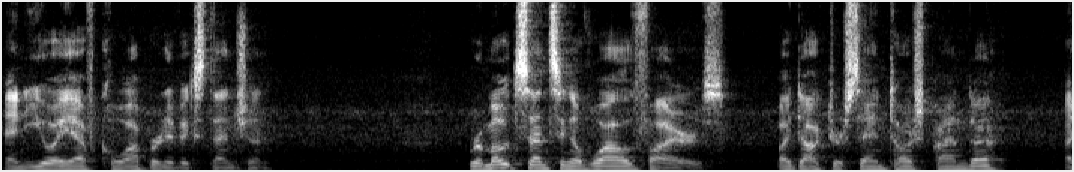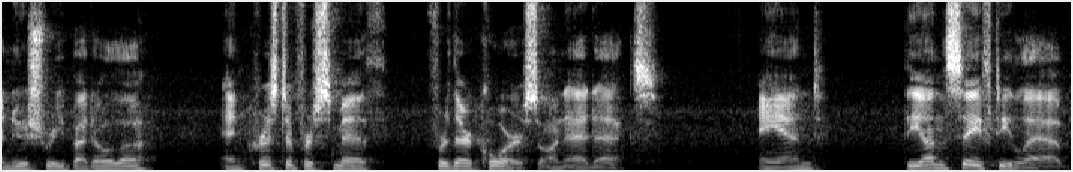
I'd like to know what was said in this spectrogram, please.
and UAF Cooperative Extension. Remote Sensing of Wildfires by Dr. Santosh Panda, Anushri Badola, and Christopher Smith for their course on edX and The Unsafety Lab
